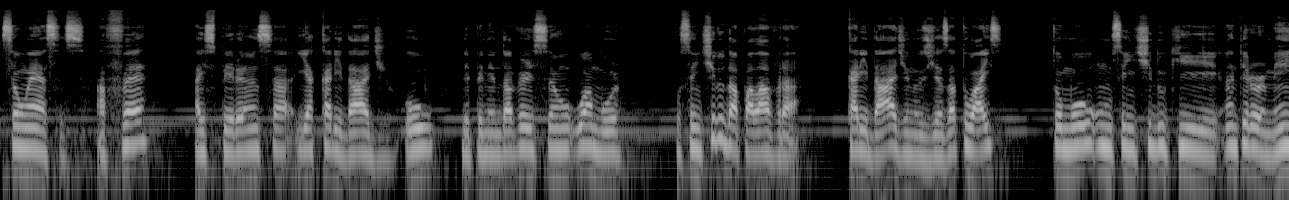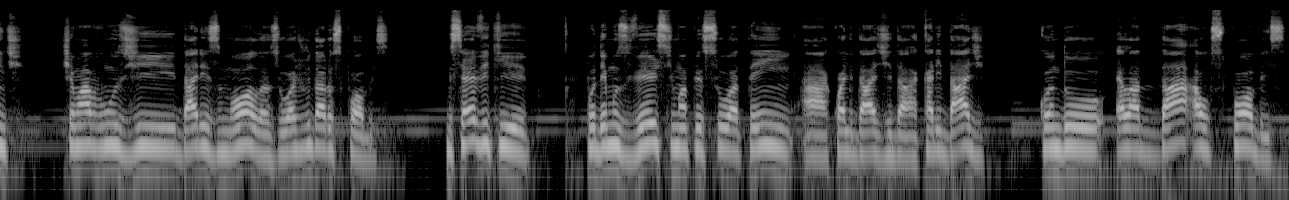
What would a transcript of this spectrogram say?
são essas: a fé, a esperança e a caridade, ou dependendo da versão, o amor. O sentido da palavra caridade nos dias atuais tomou um sentido que anteriormente chamávamos de dar esmolas ou ajudar os pobres. Observe que podemos ver se uma pessoa tem a qualidade da caridade quando ela dá aos pobres,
